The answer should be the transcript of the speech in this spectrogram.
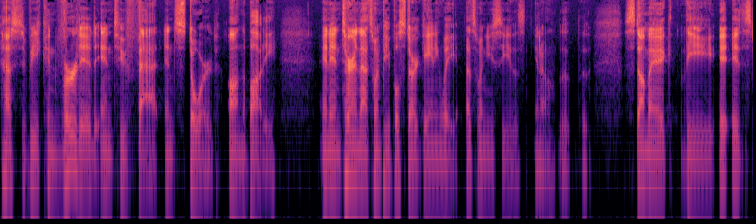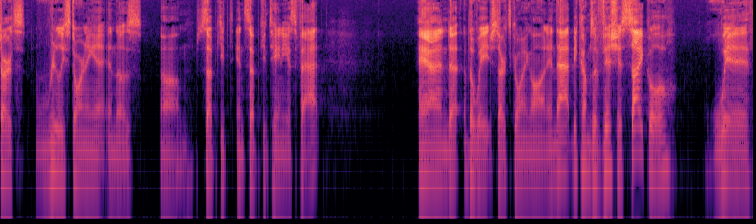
has to be converted into fat and stored on the body. And in turn, that's when people start gaining weight. That's when you see this, you know, the, the stomach, the it, it starts really storing it in those um, subcut- in subcutaneous fat, and uh, the weight starts going on, and that becomes a vicious cycle with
